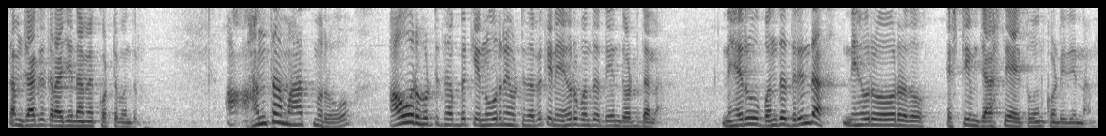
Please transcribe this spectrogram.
ತಮ್ಮ ಜಾಗಕ್ಕೆ ರಾಜೀನಾಮೆ ಕೊಟ್ಟು ಬಂದರು. ಅಂಥ ಮಹಾತ್ಮರು ಅವರು ಹುಟ್ಟಿದ ಹಬ್ಬಕ್ಕೆ, ನೂರನೇ ಹುಟ್ಟಿದ ಹಬ್ಬಕ್ಕೆ ನೆಹರು ಬಂದದ್ದು ಏನು ದೊಡ್ಡದಲ್ಲ. ನೆಹರು ಬಂದದ್ರಿಂದ ನೆಹರು ಅವರದು ಎಸ್ಟೀಮ್ ಜಾಸ್ತಿ ಆಯಿತು ಅಂದ್ಕೊಂಡಿದ್ದೀನಿ ನಾನು.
